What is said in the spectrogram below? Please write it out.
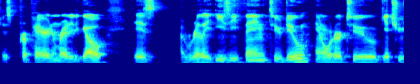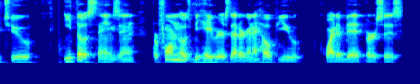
just prepared and ready to go is a really easy thing to do in order to get you to eat those things and perform those behaviors that are going to help you quite a bit versus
